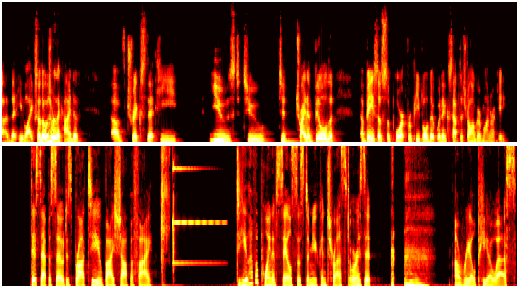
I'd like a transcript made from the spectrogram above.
uh, that he liked. So those were the kind of of tricks that he used to to try to build a base of support for people that would accept a stronger monarchy. This episode is brought to you by Shopify. Do you have a point of sale system you can trust, or is it a real POS?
